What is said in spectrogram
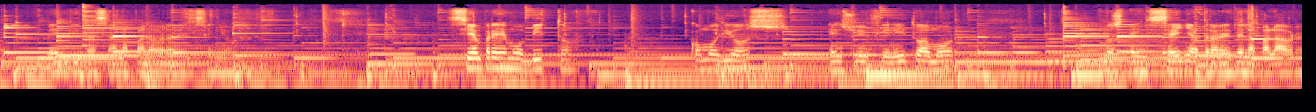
Bendita sea la palabra del Señor. Siempre hemos visto cómo Dios en su infinito amor nos enseña a través de la palabra.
